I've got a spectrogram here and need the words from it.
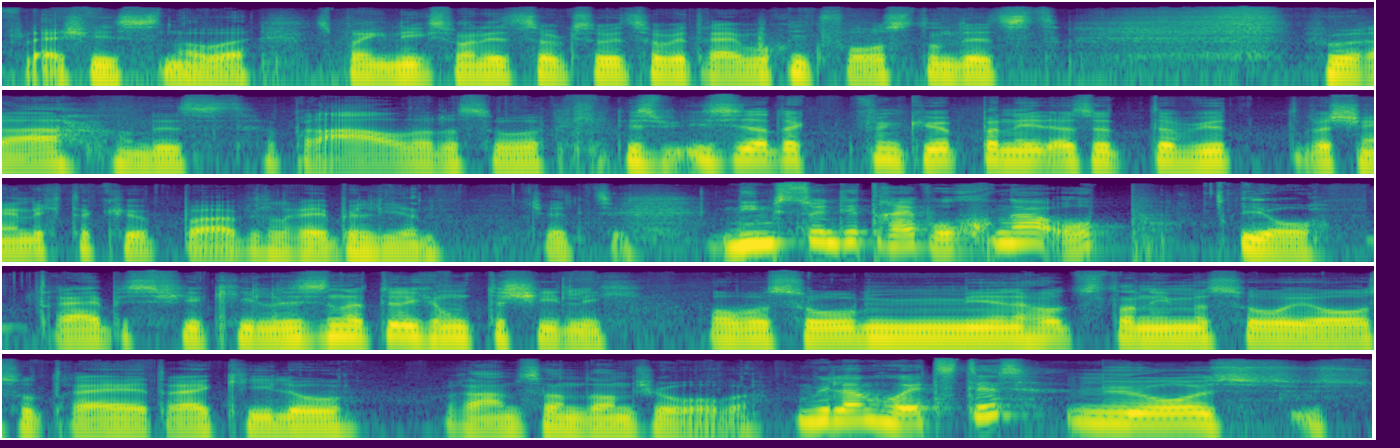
Fleisch essen, aber es bringt nichts, wenn ich jetzt sage, so jetzt habe ich drei Wochen gefasst und jetzt hurra und jetzt Bral oder so. Das ist ja für den Körper nicht, also da wird wahrscheinlich der Körper auch ein bisschen rebellieren, schätze ich. Nimmst du in die drei Wochen auch ab? Ja, drei bis vier Kilo. Das ist natürlich unterschiedlich. Aber so, mir hat es dann immer so, ja, so drei, drei Kilo ramsen dann schon aber. Wie lange hältst du das? Ja, es, es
